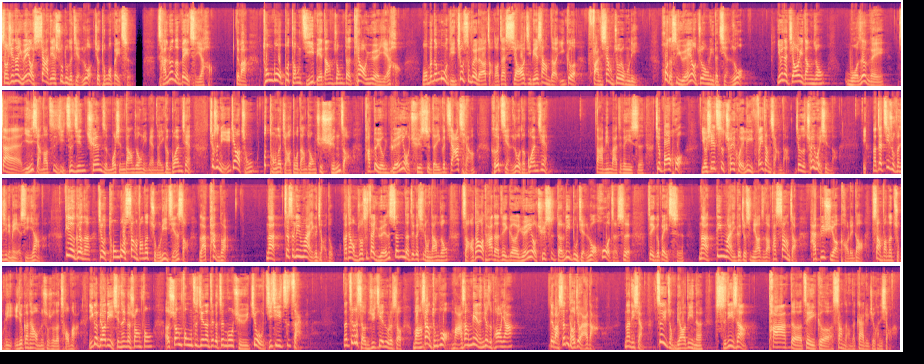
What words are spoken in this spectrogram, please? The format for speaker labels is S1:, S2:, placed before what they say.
S1: 首先它原有下跌速度的减弱，就通过背驰，缠论的背驰也好，对吧？通过不同级别当中的跳跃也好，我们的目的就是为了要找到在小级别上的一个反向作用力，或者是原有作用力的减弱。因为在交易当中，我认为在影响到自己资金圈子模型当中里面的一个关键，就是你一定要从不同的角度当中去寻找它对于原有趋势的一个加强和减弱的关键。大家明白这个意思？就包括有些是摧毁力非常强的，就是摧毁性的。那在技术分析里面也是一样的。第二个呢，就通过上方的阻力减少来判断。那这是另外一个角度。刚才我们说是在原生的这个系统当中找到它的这个原有趋势的力度减弱，或者是这个背驰。那另外一个就是你要知道，它上涨还必须要考虑到上方的阻力，也就刚才我们所说的筹码。一个标的形成一个双峰，而双峰之间的这个真空区域就极其之窄。那这个时候你去介入的时候，往上突破，马上面临就是抛压，对吧？伸头就挨打。那你想这种标的呢，实际上它的这个上涨的概率就很小了。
